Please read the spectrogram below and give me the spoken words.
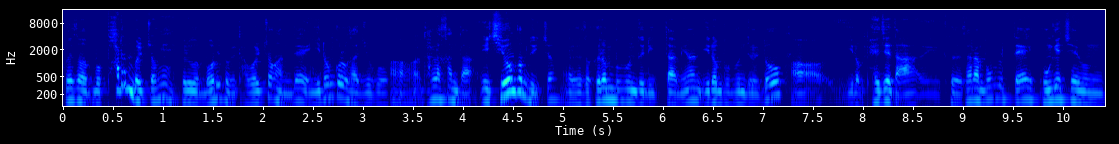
그래서 뭐 팔은 멀쩡해. 그리고 머리도 다 멀쩡한데 이런 걸 가지고 어, 탈락한다. 이 지원금도 있죠. 예, 그래서 그런 부분들이 있다면 이런 부분들도 어, 이런 배제다. 그 사람 뽑을 때 공개 채용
